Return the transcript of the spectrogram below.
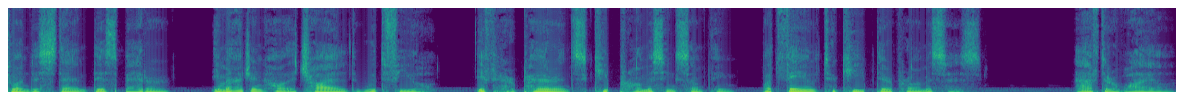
To understand this better, imagine how a child would feel if her parents keep promising something but fail to keep their promises. After a while,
